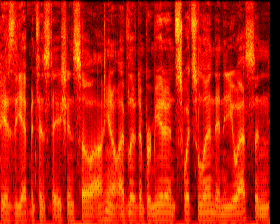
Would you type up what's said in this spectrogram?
is the Edmonton station. So you know, I've lived in Bermuda and Switzerland and the U.S. and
